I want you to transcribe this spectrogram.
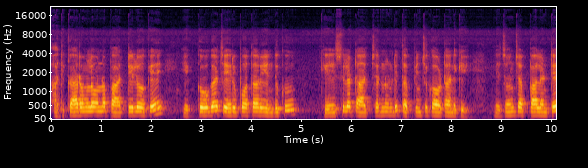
అధికారంలో ఉన్న పార్టీలోకే ఎక్కువగా చేరిపోతారు ఎందుకు? కేసుల టార్చర్ నుండి తప్పించుకోవటానికి. నిజం చెప్పాలంటే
